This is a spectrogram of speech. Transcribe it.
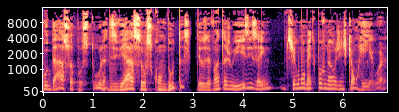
mudar a sua postura, desviar as suas condutas, Deus levanta juízes, aí chega um momento que o povo, não, a gente quer um rei agora.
